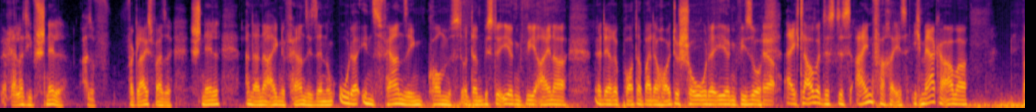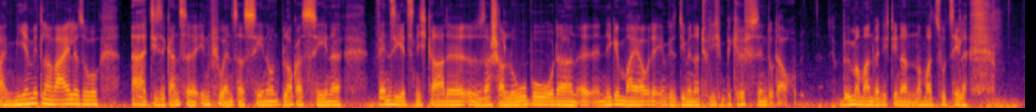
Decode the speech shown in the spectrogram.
relativ schnell, also vergleichsweise schnell an deine eigene Fernsehsendung oder ins Fernsehen kommst und dann bist du irgendwie einer äh, der Reporter bei der Heute Show oder irgendwie so. Ja. Äh, Ich glaube, dass das einfacher ist. Ich merke aber bei mir mittlerweile so äh, diese ganze Influencer-Szene und Blogger-Szene, wenn sie jetzt nicht gerade äh, Sascha Lobo oder äh, Niggemeier oder irgendwie, die mir natürlich ein Begriff sind oder auch Böhmermann, wenn ich den dann nochmal zuzähle.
